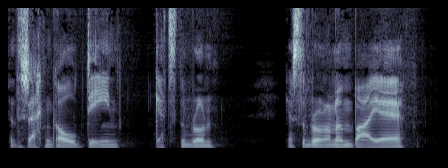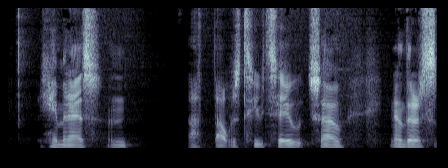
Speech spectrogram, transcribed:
for the second goal. Digne gets the run, gets the run on him by uh, Jimenez, and that that was two two. So know there's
